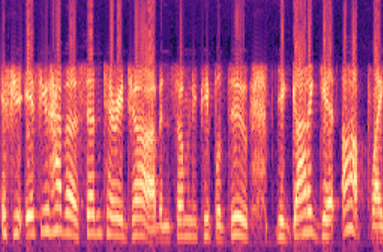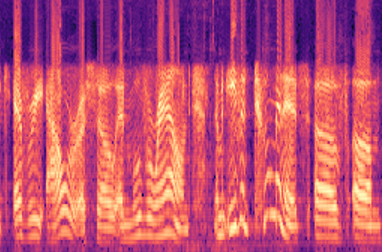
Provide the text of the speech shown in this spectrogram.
if you if you have a sedentary job, and so many people do, you got to get up like every hour or so and move around. I mean, even two minutes of um,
